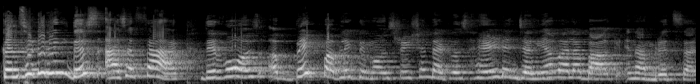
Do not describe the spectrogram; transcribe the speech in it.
Considering this as a fact there was a big public demonstration that was held in jallianwala bagh in amritsar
